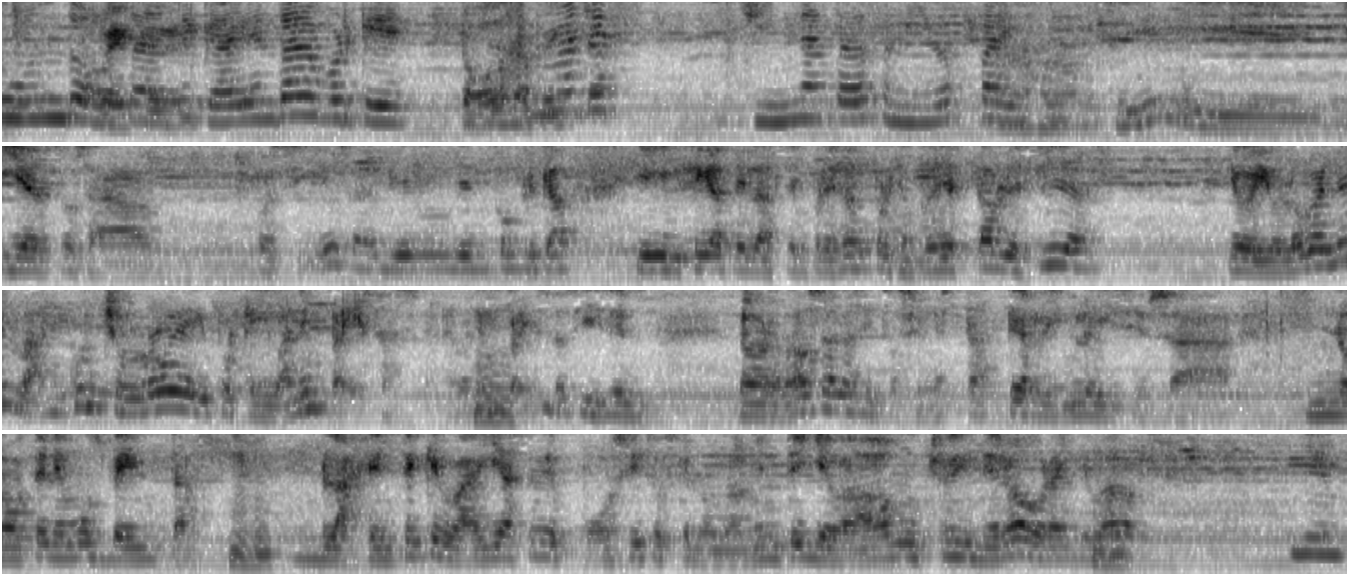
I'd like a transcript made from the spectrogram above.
mundo. O sea, que- te queda bien raro porque. Todos no afecta. manches, China, Estados Unidos, países. Ajá, sí, y, y eso, o sea, pues sí, o sea, bien, bien complicado. Y fíjate, las empresas, por ejemplo, ya establecidas, digo, yo lo veo en el banco un chorro de, porque ahí van empresas, van Ujú. empresas y dicen, la verdad, o sea, la situación está terrible, dice, o sea, no tenemos ventas. Ujú. La gente que va y hace depósitos, que normalmente llevaba mucho dinero, ahora lleva Bien.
